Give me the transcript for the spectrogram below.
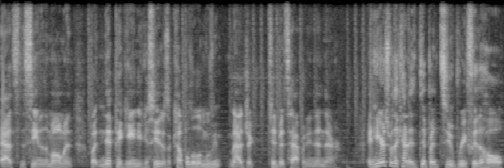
adds to the scene in the moment, but nitpicking, you can see there's a couple little movie magic tidbits happening in there. And here's where they kind of dip into briefly the whole,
